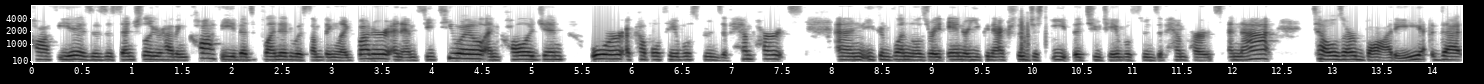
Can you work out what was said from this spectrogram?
coffee is is essentially you're having coffee that's blended with something like butter and MCT oil and collagen or a couple tablespoons of hemp hearts and you can blend those right in or you can actually just eat the two tablespoons of hemp hearts and that tells our body that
